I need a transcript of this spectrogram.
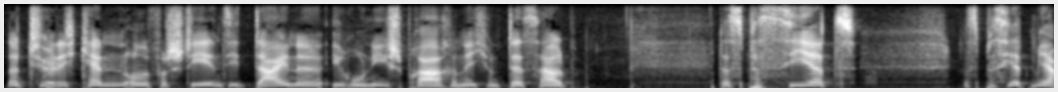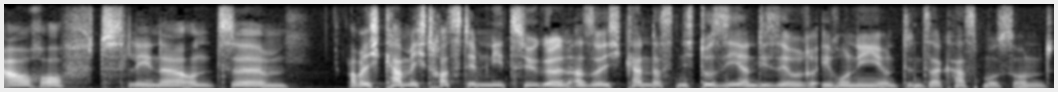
Natürlich kennen und verstehen sie deine Ironiesprache nicht und deshalb das passiert, das passiert mir auch oft, Lena. Und ähm, aber ich kann mich trotzdem nie zügeln. Also ich kann das nicht dosieren, diese Ironie und den Sarkasmus und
